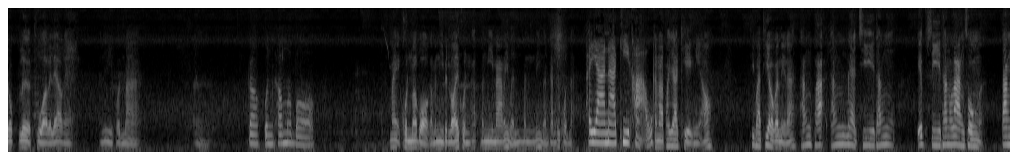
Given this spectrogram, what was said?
ยกเลิกทัวร์ไปแล้วไงอันนี้มีคนมาเออก็คนเขามาบอก ไม่คนมาบอกอะมันมีเป็นร้อยคนครับ มันมีมาไม่เหมือนมันไม่เหมือนกันทุกคนอะพญานาคีขาว ขนาดพญาเคกเนี่ยเอาที่มาเที่ยวกันเนี่ยนะทั้งพระทั้งแม่ชีทั้งเอฟซีทั้งร่างทรงอะตั้ง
